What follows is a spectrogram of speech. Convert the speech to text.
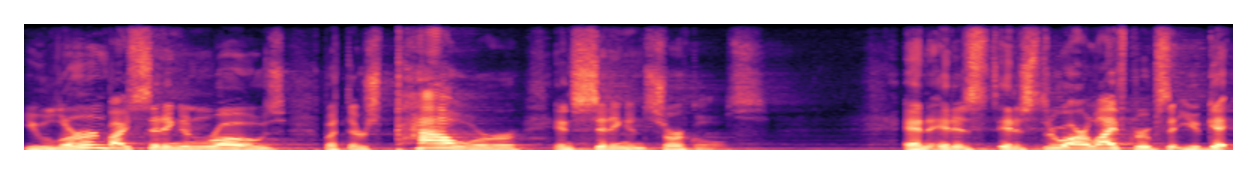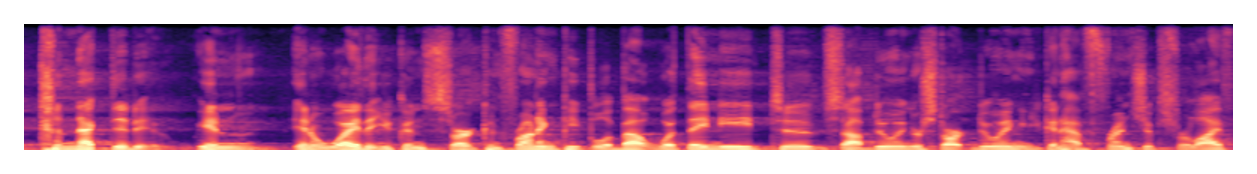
You learn by sitting in rows, but there's power in sitting in circles. And it is, it is through our life groups that you get connected in, in a way that you can start confronting people about what they need to stop doing or start doing. You can have friendships for life.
